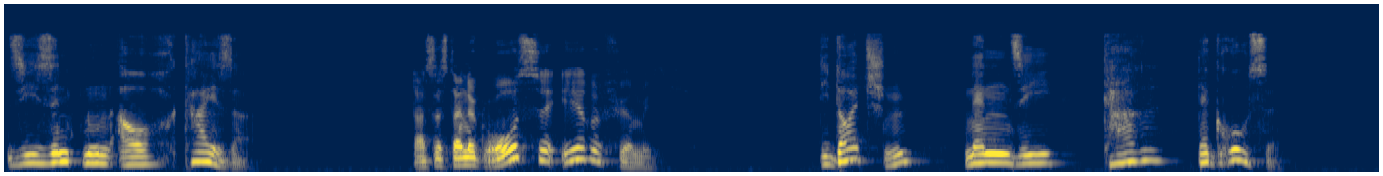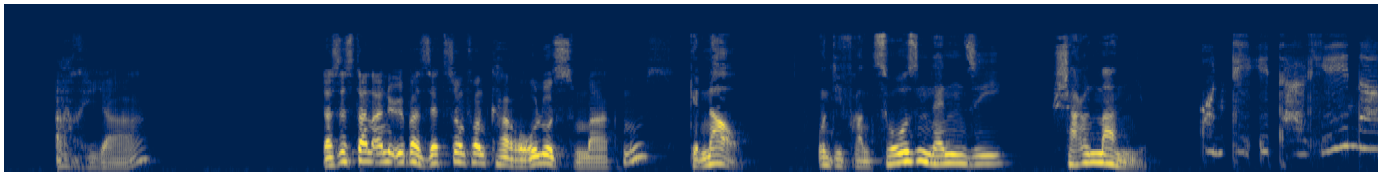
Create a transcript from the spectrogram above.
Sie sind nun auch Kaiser. Das ist eine große Ehre für mich. Die Deutschen nennen Sie Karl der Große. Ach ja? Das ist dann eine Übersetzung von Carolus Magnus? Genau. Und die Franzosen nennen sie Charlemagne. Und die Italiener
